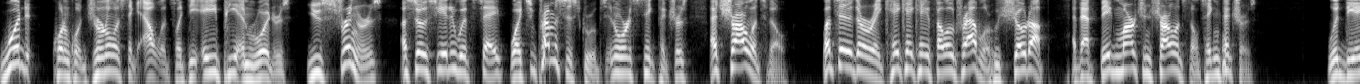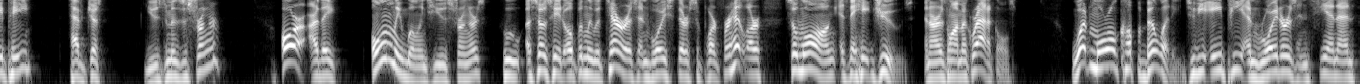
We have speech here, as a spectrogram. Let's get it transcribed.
Would quote unquote journalistic outlets like the AP and Reuters use stringers associated with, say, white supremacist groups in order to take pictures at Charlottesville? Let's say that there were a KKK fellow traveler who showed up at that big march in Charlottesville taking pictures. Would the AP have just used him as a stringer? Or are they only willing to use stringers who associate openly with terrorists and voice their support for Hitler so long as they hate Jews and are Islamic radicals? What moral culpability do the AP and Reuters and CNN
